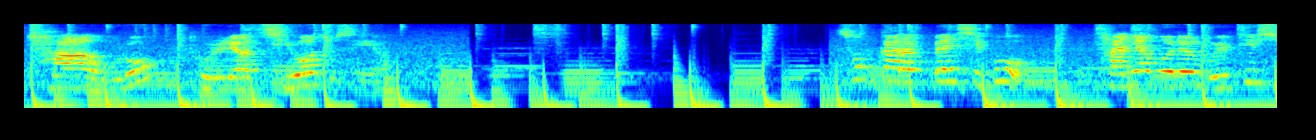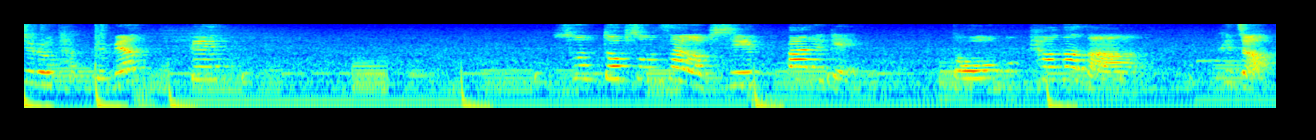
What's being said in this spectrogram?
좌우로 돌려 지워주세요. 손가락 빼시고 잔여물을 물티슈로 닦으면 끝! 손톱 손상 없이 빠르게 너무 편하다. 그죠?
